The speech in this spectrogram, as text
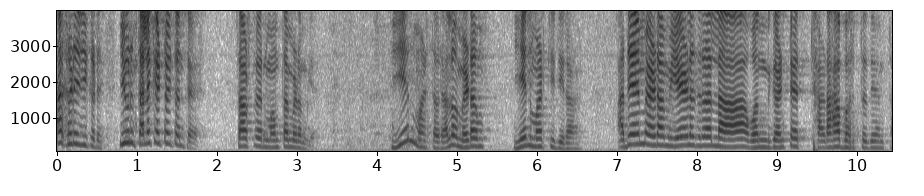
ಆ ಕಡೆ ಈ ಕಡೆ. ಇವ್ನಿಗೆ ತಲೆ ಕೆಟ್ಟೋಯ್ತಂತೆ. ಸಾಫ್ಟ್ವೇರ್ ಮಮತಾ ಮೇಡಮ್ಗೆ. ಏನು ಮಾಡ್ತಾವ್ರೆ? ಅಲೋ, ಮೇಡಮ್, ಏನು ಮಾಡ್ತಿದ್ದೀರಾ? ಅದೇ ಮೇಡಮ್, ಹೇಳಿದ್ರಲ್ಲ, ಒಂದು ಗಂಟೆ ತಡ ಬರ್ತದೆ ಅಂತ.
